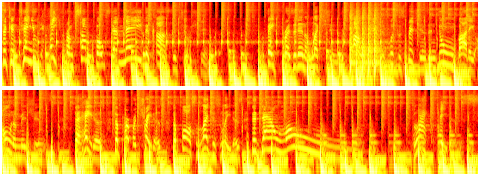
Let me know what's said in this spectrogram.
The continued hate from some folks that made the Constitution. Fake president elections, politicians with suspicions and doomed by their own omissions. The haters, the perpetrators, the false legislators, the down low black haters.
